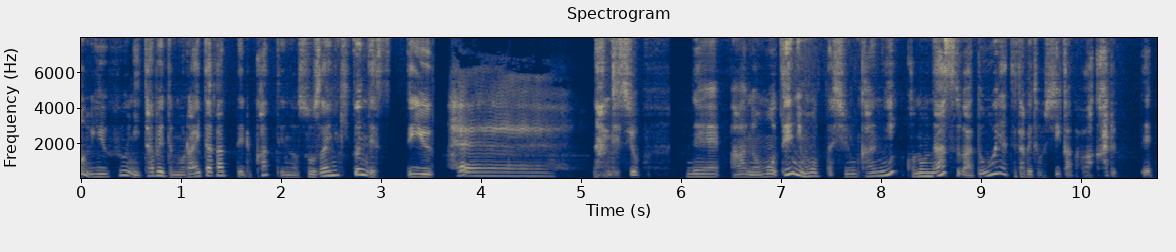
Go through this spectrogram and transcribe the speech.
ういうふうに食べてもらいたがってるかっていうのは素材に効くんですっていう、へえ。なんですよ。で、あの、もう手に持った瞬間に、このナスはどうやって食べてほしいかがわかるって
